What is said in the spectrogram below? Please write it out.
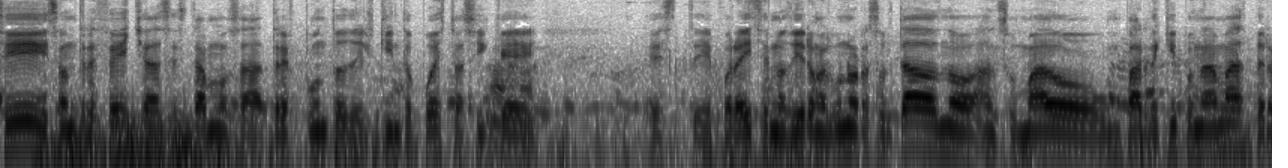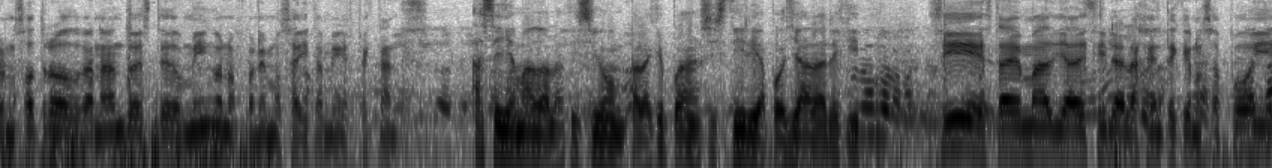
Sí, son tres fechas, estamos a tres puntos del quinto puesto, así Ajá. que este, por ahí se nos dieron algunos resultados, no, han sumado un par de equipos nada más, pero nosotros ganando este domingo nos ponemos ahí también expectantes. ¿Hace llamado a la afición para que puedan asistir y apoyar al equipo? Sí, está de más ya decirle a la gente que nos apoye,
